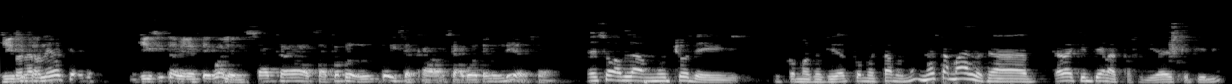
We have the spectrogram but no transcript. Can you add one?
Pero la realidad es que Yeezy también está igual, él saca, saca producto y se acaba, se agota en un día, o sea. eso habla mucho de pues, como sociedad como estamos, ¿no? No está mal, o sea, cada quien tiene las posibilidades que tiene.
